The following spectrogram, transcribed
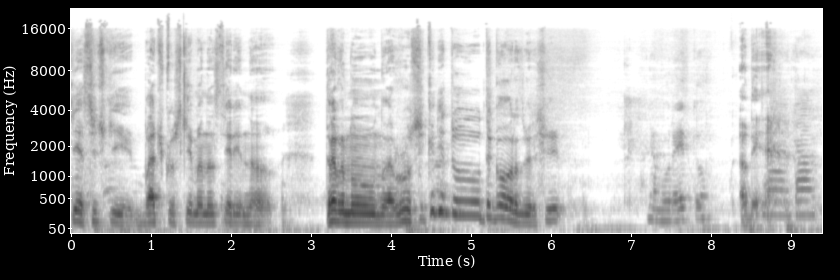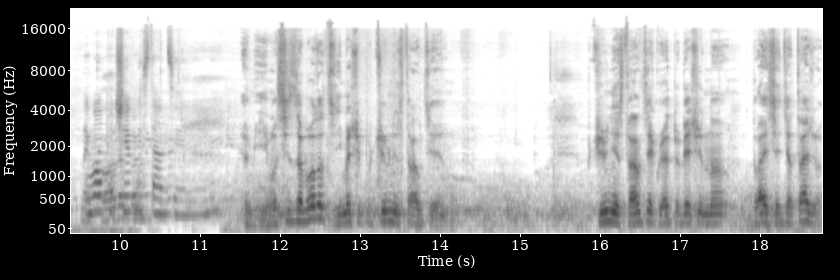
тези всички бачковски манастири, на Търно, на Руси, където такова, разбираш. На морето. Абе. Да, да. Има почивни станции. Ами има си заводът си, имаше почивни станции. Почивни станция, която беше на 20 етажа.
